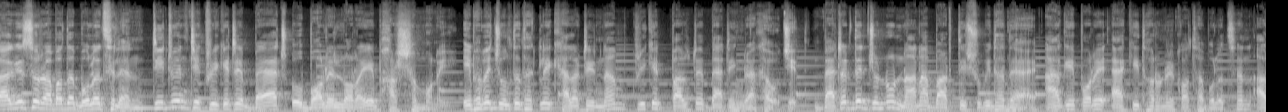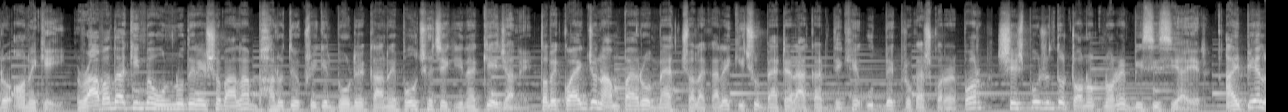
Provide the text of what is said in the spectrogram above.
কাগিসো রাবাদা বলেছিলেন টি টোয়েন্টি ক্রিকেটে ব্যাট ও বলের লড়াইয়ে ভারসাম্য নেই। এভাবে চলতে থাকলে খেলাটির নাম ক্রিকেট পাল্টে ব্যাটিং রাখা উচিত। ব্যাটারদের জন্য নানা বাড়তি সুবিধা দেয়। আগে পরে একই ধরনের কথা বলেছেন আরও অনেকেই। রাবাদা কিংবা অন্যদের এসব আলাপ ভারতীয় ক্রিকেট বোর্ডের কানে পৌঁছেছে কিনা কে জানে। তবে কয়েকজন আম্পায়ারও ম্যাচ চলাকালে কিছু ব্যাটের আকার দেখে উদ্বেগ প্রকাশ করার পর শেষ পর্যন্ত টনক নড়ে বিসিসিআই এর আইপিএল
